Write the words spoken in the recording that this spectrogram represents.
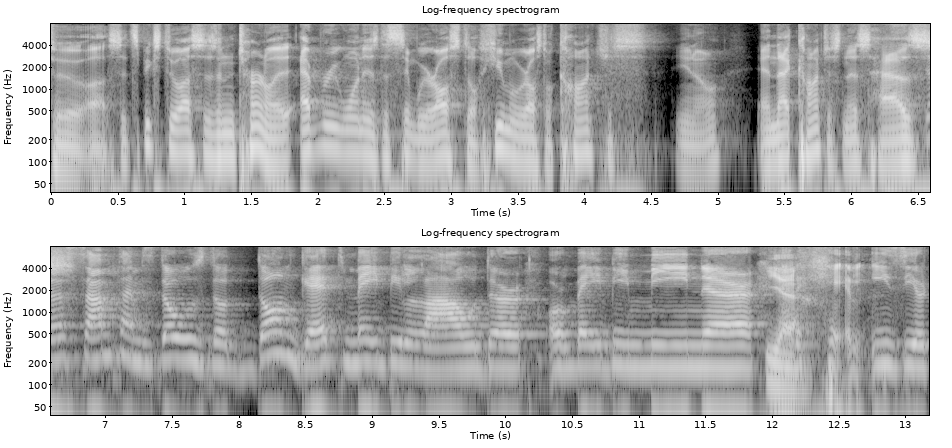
to us. It speaks to us as an internal. Everyone is the same. We're all still human. We're all still conscious, you know? And that consciousness has. Just sometimes those that don't get may be louder or maybe meaner Yeah. ha- easier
